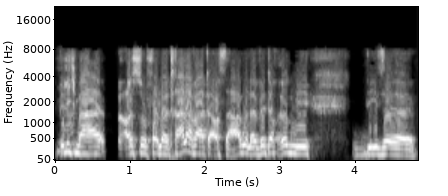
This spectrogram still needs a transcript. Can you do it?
Will ja. ich mal aus so von neutraler Warte auch sagen. Und da wird doch irgendwie diese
